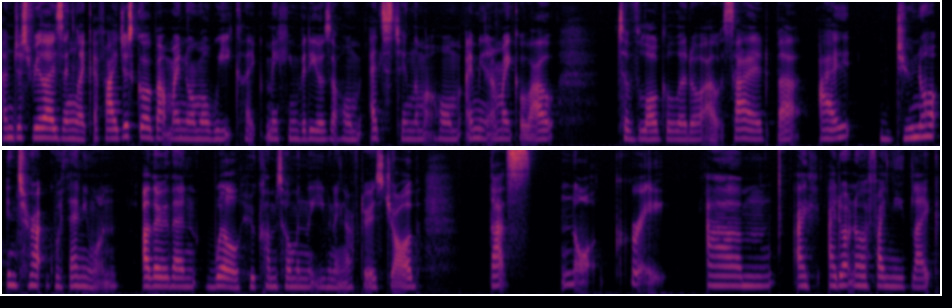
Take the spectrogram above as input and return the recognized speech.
I'm just realizing like if I just go about my normal week, like making videos at home, editing them at home, I mean, I might go out to vlog a little outside, but I do not interact with anyone other than Will, who comes home in the evening after his job. That's not great. Um, I I don't know if I need like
